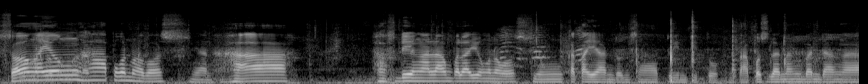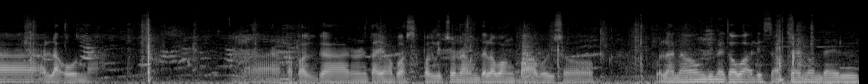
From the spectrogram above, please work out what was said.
So ngayong hapon mga boss, yan ha half day nga lang pala yung ano boss, yung katayan doon sa 22. Natapos lang ng bandang uh, alaona. Ah, kapag ah, ano na tayo mga boss, paglitso ng dalawang baboy so wala na akong ginagawa this afternoon dahil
